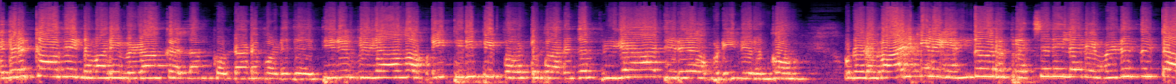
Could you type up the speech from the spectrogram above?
எதற்காக இந்த மாதிரி விழாக்கள் எல்லாம் கொண்டாடப்படுது? திருவிழாவை அப்படி திருப்பி போட்டு பாருங்க விழா திரு அப்படின்னு இருக்கும். உன்னோட வாழ்க்கையில எந்த ஒரு பிரச்சனையில நீ விழுந்துட்டா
